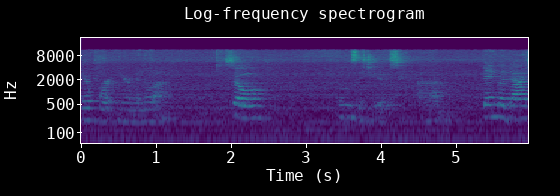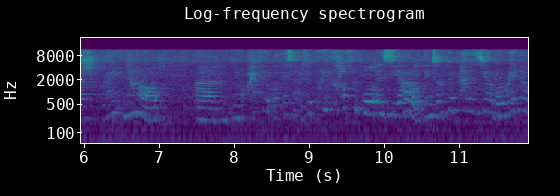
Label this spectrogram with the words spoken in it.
airport near Manila. So those issues. Um, Bangladesh, right now, um, you know, I feel, like I said, I feel pretty comfortable in Seattle. Things aren't that bad in Seattle, but right now,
